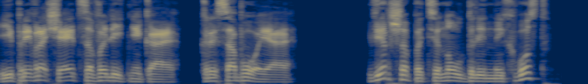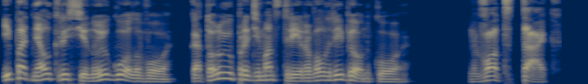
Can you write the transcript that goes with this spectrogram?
и превращается в элитника, крысобоя. Верша подтянул длинный хвост и поднял крысиную голову, которую продемонстрировал ребенку. «Вот так!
